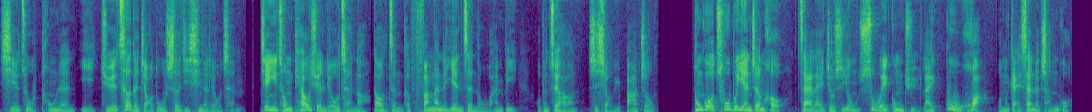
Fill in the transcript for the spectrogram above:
协助同仁以决策的角度设计新的流程，建议从挑选流程啊到整个方案的验证的完毕，我们最好是小于八周。通过初步验证后，再来就是用数位工具来固化我们改善的成果，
